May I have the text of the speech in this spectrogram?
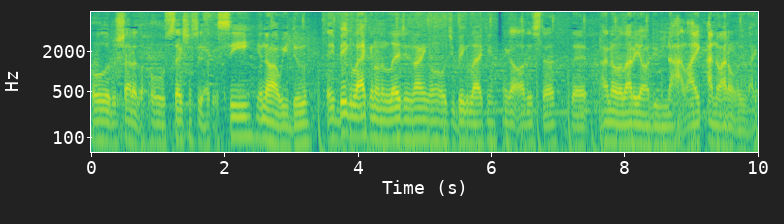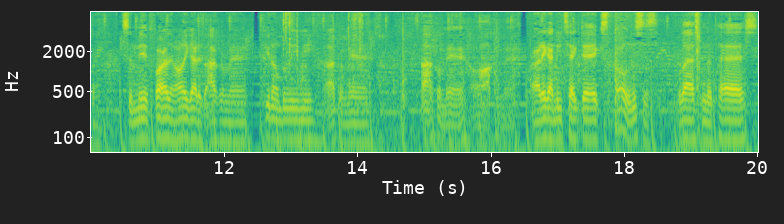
Whole little shot of the whole section so y'all can see. You know how we do. They big lacking on the legends. I ain't gonna hold you big lacking. They got all this stuff that I know a lot of y'all do not like. I know I don't really like them. Submit farther, all they got is Aquaman. If you don't believe me, Aquaman. Aquaman. Oh, Aquaman. All right, they got new tech decks. Oh, this is Blast from the Past.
